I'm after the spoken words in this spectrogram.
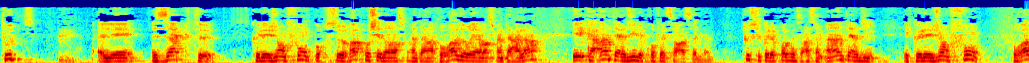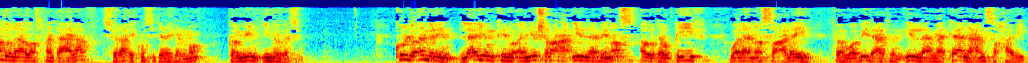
Toute les actes que les gens font pour se rapprocher d'Allah pour adorer Allah et qu'a interdit le prophète. Tout ce que le prophète a interdit et que les gens font pour adorer Allah cela est considéré également comme une innovation. كل أمر لا يمكن أن يشرع إلا بنص أو توقيف ولا نص عليه فهو بدعة إلا ما كان عن صحابي.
